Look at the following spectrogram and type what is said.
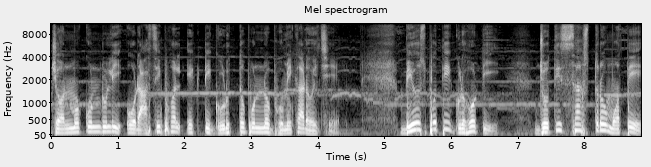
জন্মকুণ্ডলী ও রাশিফল একটি গুরুত্বপূর্ণ ভূমিকা রয়েছে। বৃহস্পতি গ্রহটি জ্যোতিষশাস্ত্র মতে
